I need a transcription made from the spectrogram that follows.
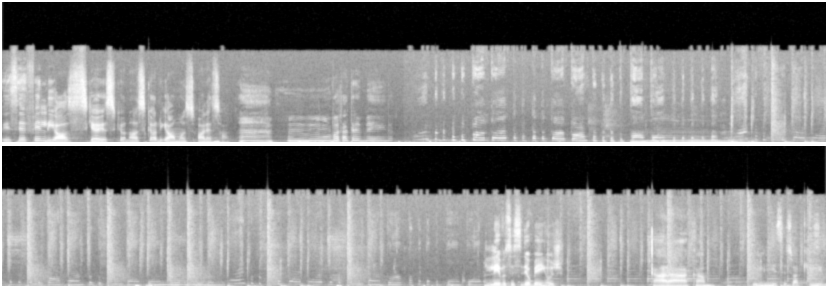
isso é feliz, que é isso que nós queremos. Olha só. Hum, vou estar tremendo. Lê, você se deu bem hoje. Caraca, delícia isso aqui.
